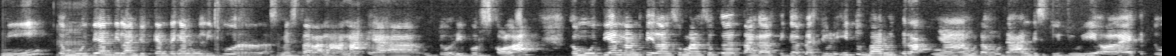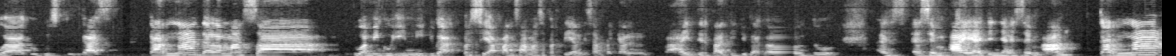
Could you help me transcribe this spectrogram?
Juni, kemudian dilanjutkan dengan libur semester anak-anak ya eh, untuk libur sekolah. Kemudian nanti langsung masuk ke tanggal 13 Juli. Itu baru draftnya mudah-mudahan disetujui oleh ketua gugus tugas. Karena dalam masa dua minggu ini juga persiapan sama seperti yang disampaikan Pak Haidir tadi juga eh, untuk SMA ya jenjang SMA karena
